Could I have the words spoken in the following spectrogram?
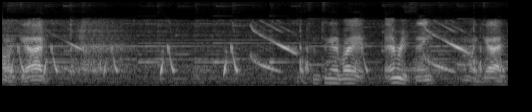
Oh my god. I'm thinking about everything. Oh my god.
